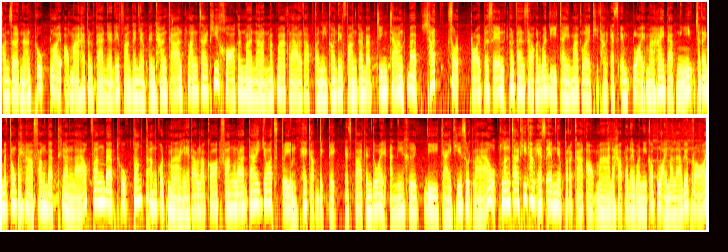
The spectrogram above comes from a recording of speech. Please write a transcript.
คอนเสิร์ตนั้นถูกปล่อยออกมาให้แฟนๆเนี่ยได้ฟังกันอย่างเป็นทางการ หลังจากที่ขอกันมานานมากๆแล้วครับตอนนี้ก็ได้ฟังกันแบบจริงจัง แบบชัดสด ร้อยเปอร์เซ็นต์แฟนๆแซวกันว่าดีใจมากเลยที่ทาง SM ปล่อยมาให้แบบนี้ จะได้ไม่ต้องไปหาฟังแบบเถื่อนแล้ว ฟังแบบถูกต้องตามกฎหมายนะครับแล้วก็ฟังแล้วได้ยอดสตรีมให้กับเด็กๆ s p a กันด้วย อันนี้คือดีใจที่สุดแล้ว หลังจากที่ทาง SM เนี่ยประกาศออกมานะครับและในวันนี้ก็ปล่อยมาแล้วเรียบร้อย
